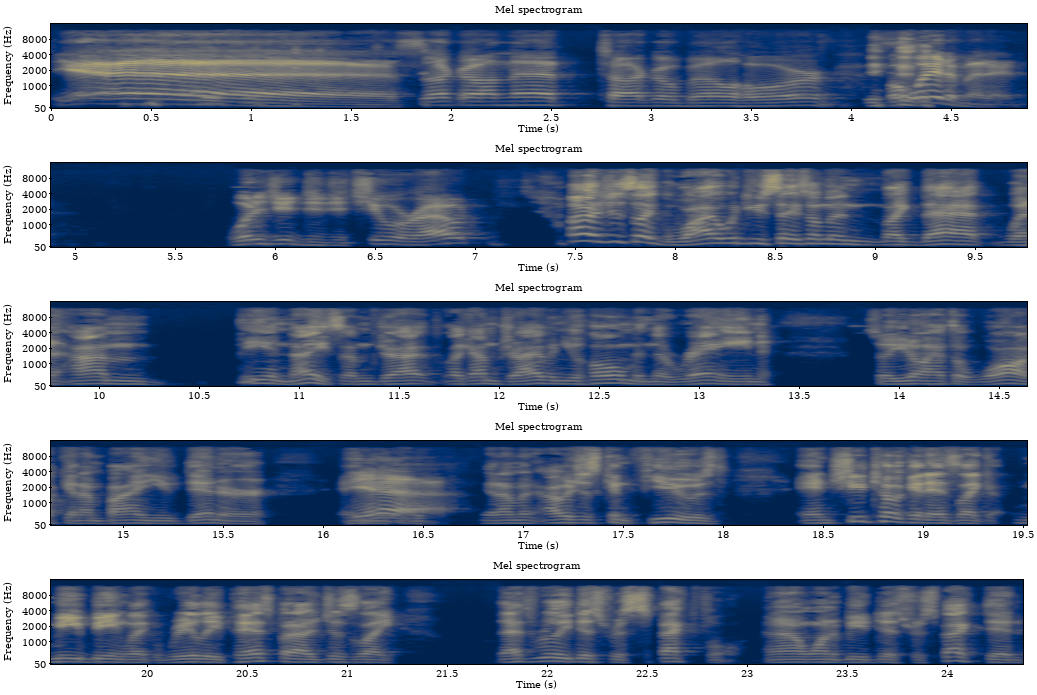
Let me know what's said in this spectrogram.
Yeah. Suck on that Taco Bell whore. But wait a minute. What did you did you chew her out? i was just like why would you say something like that when i'm being nice i'm driving like i'm driving you home in the rain so you don't have to walk and i'm buying you dinner and you- Yeah. and i'm i was just confused and she took it as like me being like really pissed but i was just like that's really disrespectful and i don't want to be disrespected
